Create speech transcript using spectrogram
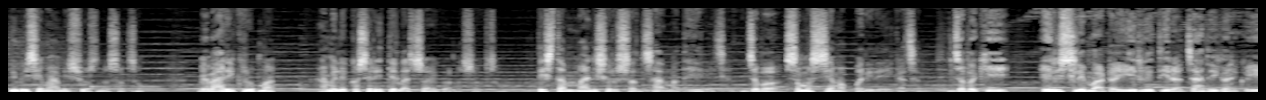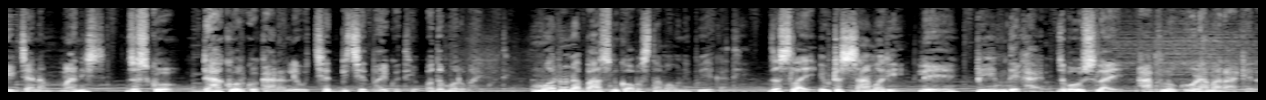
त्यो विषयमा हामी सोच्न सक्छौँ। व्यावहारिक रूपमा हामीले कसरी त्यसलाई सहयोग गर्न सक्छौँ? त्यस्ता मानिसहरू संसारमा धेरै छन् जब समस्यामा परिरहेका छन्। जबकि हेरुसलेमबाट हिरोतिर जाँदै गरेको एकजना मानिस जसको डाकुहरूको कारणले उच्छेद विच्छेद भएको थियो अधमरो भएको थियो। मर्नु न बाँच्नुको अवस्थामा उनी पुगेका थिए जसलाई एउटा सामरीले प्रेम देखायो जब उसलाई आफ्नो घोडामा राखेर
